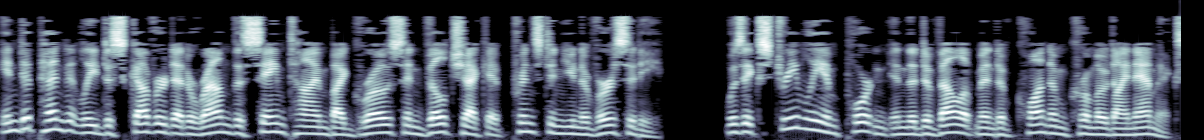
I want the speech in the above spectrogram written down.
independently discovered at around the same time by Gross and Wilczek at Princeton University, was extremely important in the development of quantum chromodynamics.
